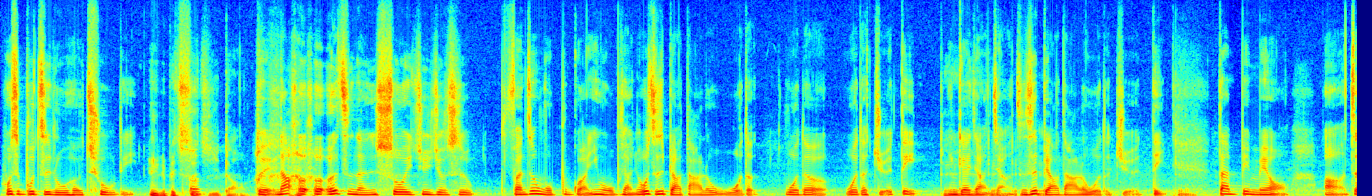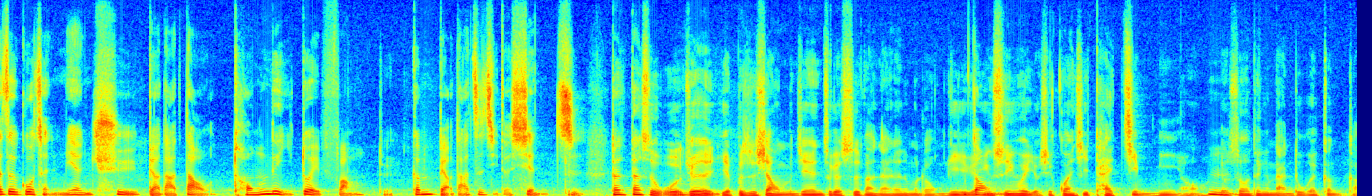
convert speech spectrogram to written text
或是不知如何处理。因为你被刺激到，对，然后而而而只能说一句就是，反正我不管，因为我不想去，我只是表达了我的我的我的决定，对应该这样讲，只是表达了我的决定，但并没有啊、呃在这个过程里面去表达倒退。同理对方，对，跟表达自己的限制。但但是我觉得也不是像我们今天这个示范来的那么容易，原因是因为有些关系太紧密哦，嗯有时候那个难度会更高。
